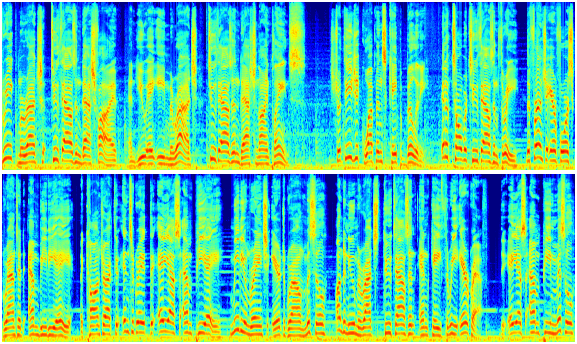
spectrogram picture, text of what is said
Greek Mirage 2000-5, and UAE Mirage 2000-9 planes. Strategic Weapons Capability in October 2003, the French Air Force granted MBDA a contract to integrate the ASMPA medium-range air-to-ground missile on the new Mirage 2000 NK-3 aircraft. The ASMP missile,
